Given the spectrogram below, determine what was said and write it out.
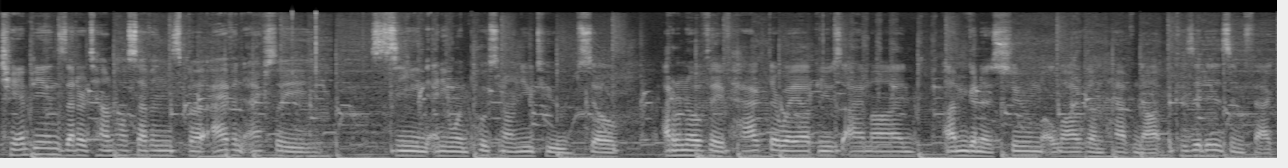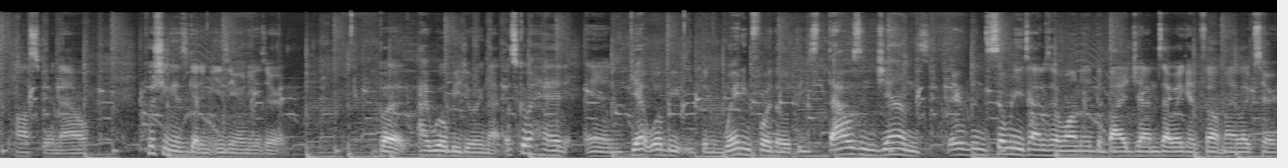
champions that are Town Hall 7s, but I haven't actually seen anyone post it on YouTube, so I don't know if they've hacked their way up, used iMod. I'm gonna assume a lot of them have not, because it is in fact possible now. Pushing is getting easier and easier. But I will be doing that. Let's go ahead and get what we've been waiting for though, these thousand gems. There have been so many times I wanted to buy gems, that way I can fill up my elixir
